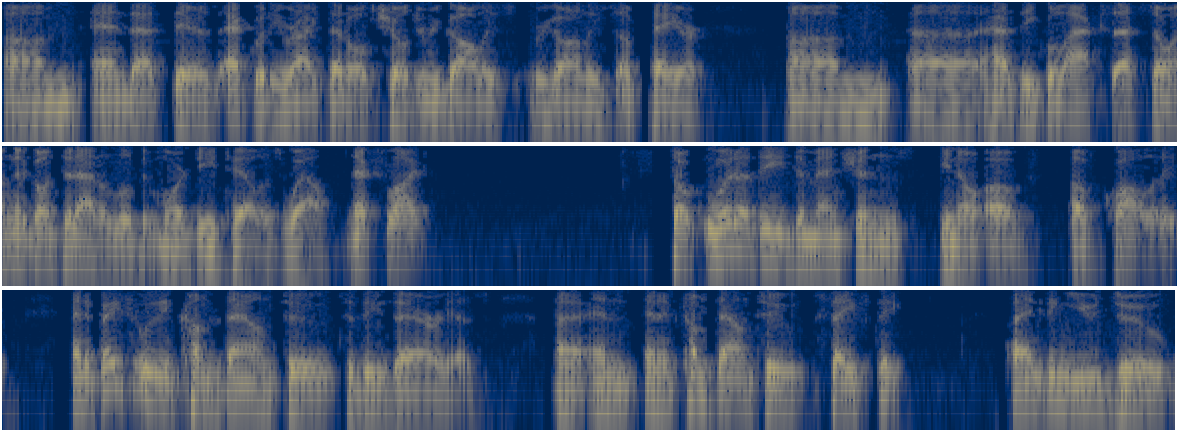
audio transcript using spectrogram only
um, and that there's equity, right, that all children, regardless, regardless of payer, um, uh, has equal access. So I'm going to go into that a little bit more detail as well. Next slide. So what are the dimensions, you know, of, of quality? And it basically comes down to, to these areas. Uh, and, and it comes down to safety. Anything you do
